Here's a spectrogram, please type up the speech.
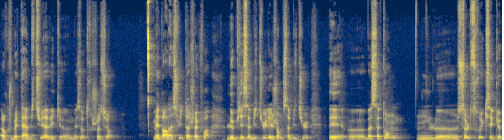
Alors que je m'étais habitué avec euh, mes autres chaussures. Mais par la suite, à chaque fois, le pied s'habitue, les jambes s'habituent et euh, bah, ça tourne. Le seul truc, c'est que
